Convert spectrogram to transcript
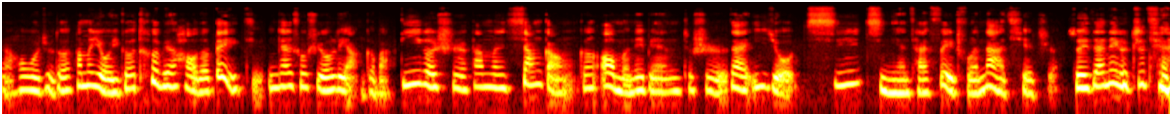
然后我觉得他们有一个特别好的背景，应该说是有两个吧。第一个是他们香港跟澳门那边就是在一九七几年才废除了纳妾制，所以在那个之前，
